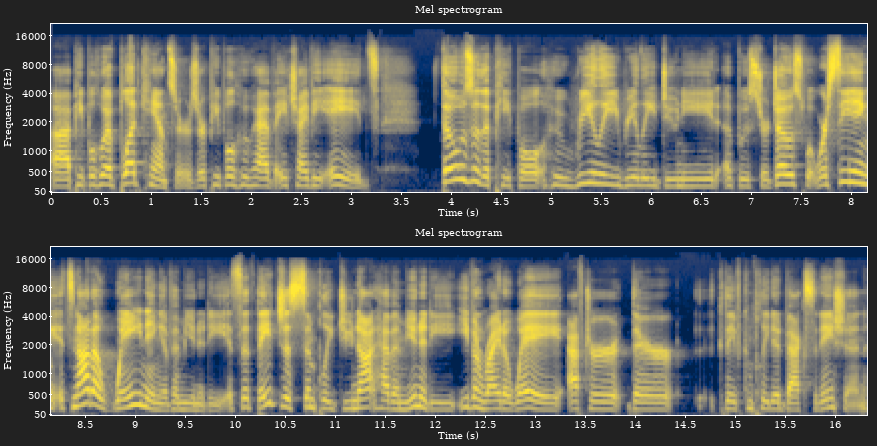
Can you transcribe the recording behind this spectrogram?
uh, people who have blood cancers or people who have HIV AIDS those are the people who really, really do need a booster dose. What we're seeing, it's not a waning of immunity. It's that they just simply do not have immunity even right away after they're they've completed vaccination.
